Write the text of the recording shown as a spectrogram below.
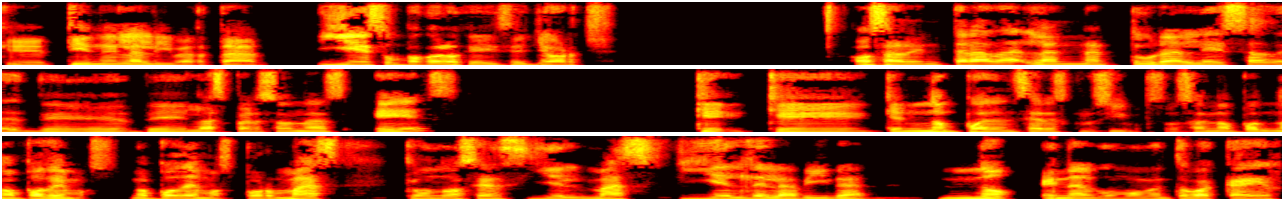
que tiene la libertad. Y es un poco lo que dice George. O sea, de entrada, la naturaleza de, de, de las personas es que, que, que no pueden ser exclusivos. O sea, no, no podemos, no podemos. Por más que uno sea así el más fiel de la vida, no, en algún momento va a caer.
